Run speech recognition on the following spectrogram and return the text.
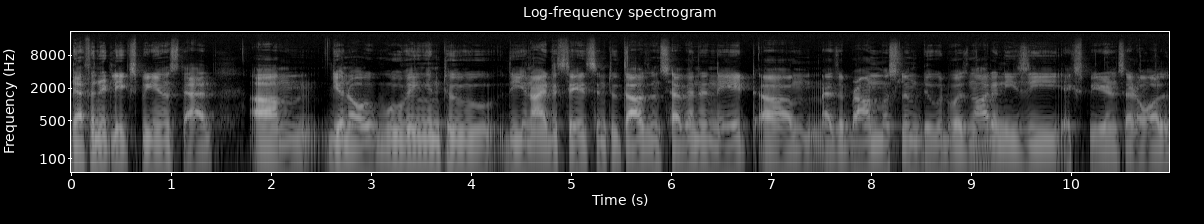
definitely experienced that. Um, moving into the United States in 2007 and 8 um, as a brown Muslim dude was not an easy experience at all.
